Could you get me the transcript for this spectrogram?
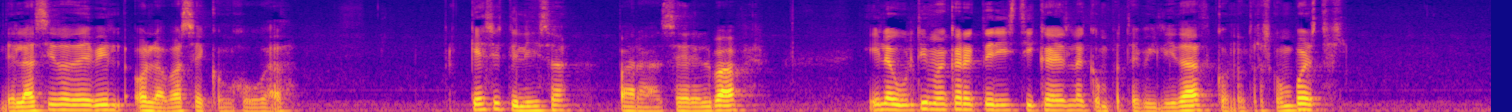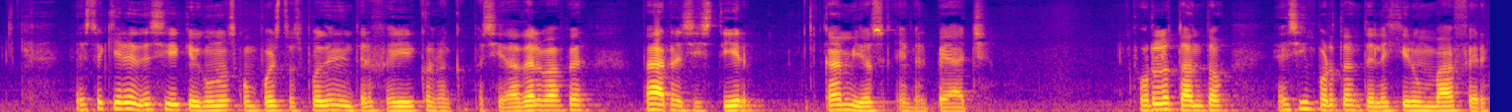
del ácido débil o la base conjugada, que se utiliza para hacer el buffer. Y la última característica es la compatibilidad con otros compuestos. Esto quiere decir que algunos compuestos pueden interferir con la capacidad del buffer para resistir cambios en el pH. Por lo tanto, es importante elegir un buffer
